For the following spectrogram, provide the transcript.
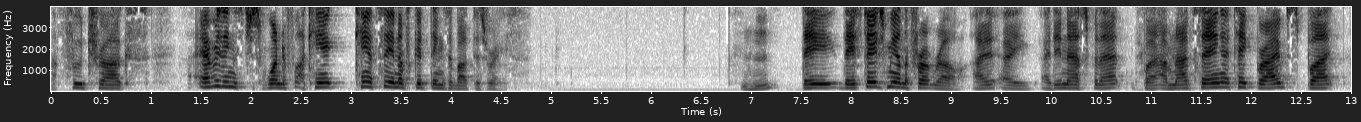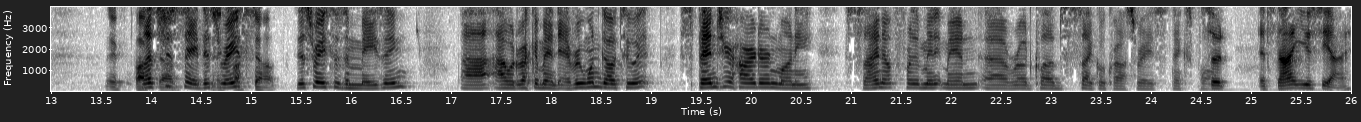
Uh, food trucks, everything's just wonderful. I can't can't say enough good things about this race. They they staged me on the front row. I, I, I didn't ask for that, but I'm not saying I take bribes. But They let's up. just say this They race this race is amazing. Uh, I would recommend everyone go to it. Spend your hard earned money. Sign up for the Minuteman uh, Road Club's cyclocross race next fall. So it's not UCI.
